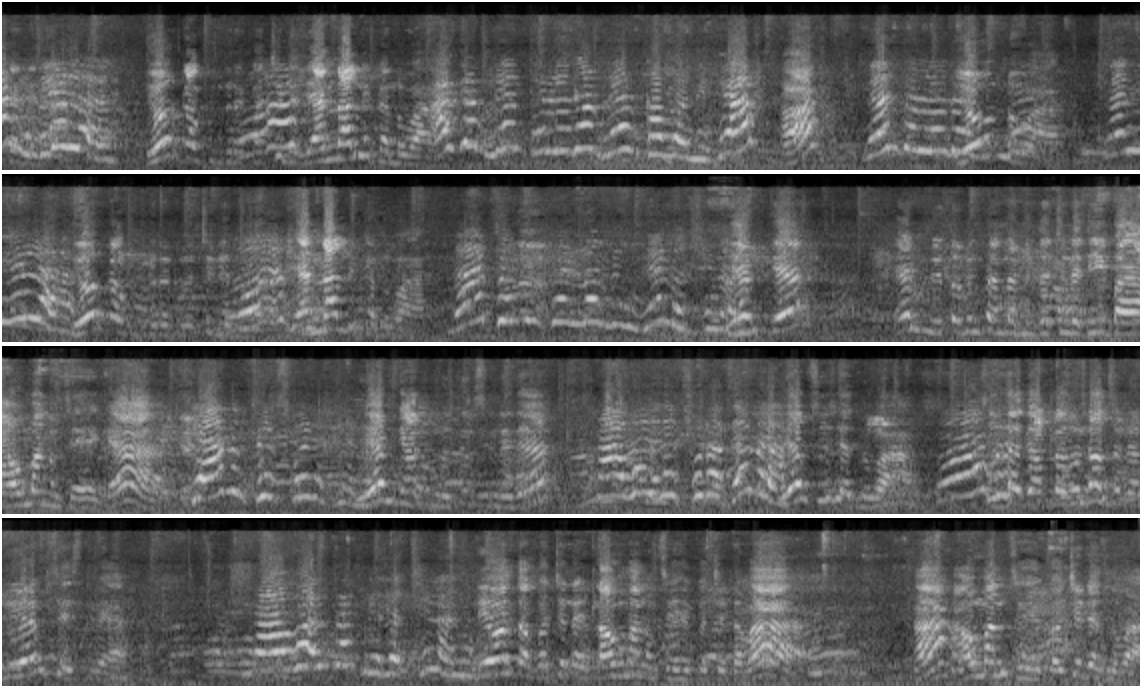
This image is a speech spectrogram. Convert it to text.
ఎవరు కలుపుతుందిరా ఖచ్చితంగా ఎన్నాళ్ళు కనువా ఎవరు నువ్వా? ఎవరు కలుపుతుందిరా వచ్చింది? ఎన్నాళ్ళు కనువా ఏంటి? ఏంటి నీ తొమ్మిది పనుల మీద వచ్చినది అవమానం చేయక? ఏం జ్ఞానం నువ్వు చూసుకునేది ఏం చూసేది నువ్వా? చూసేది అట్లా ఉండాల్సి నువ్వేం చేస్తే నా వాళ్ళతో వీళ్ళు వచ్చినాను. నీ వాళ్ళతో వచ్చిన ఇట్లా అవమానం చేయకొచ్చిండవా? అవమానం వచ్చేటవా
